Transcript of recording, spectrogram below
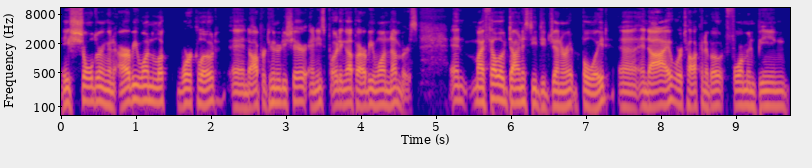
He's shouldering an RB1 look workload and opportunity share, and he's putting up RB1 numbers. And my fellow dynasty degenerate Boyd uh, and I were talking about Foreman being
